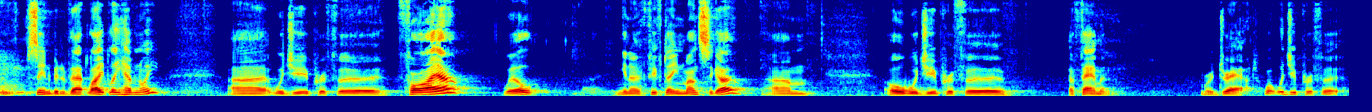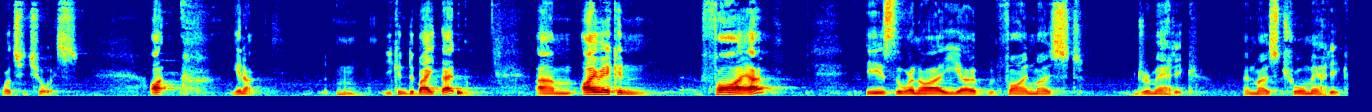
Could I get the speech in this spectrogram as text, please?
We've seen a bit of that lately, haven't we? Uh, would you prefer fire? Well, you know, 15 months ago. Um, or would you prefer a famine or a drought? What would you prefer? What's your choice? I, you know, mm, you can debate that. Um, I reckon fire is the one I uh, find most dramatic and most traumatic.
